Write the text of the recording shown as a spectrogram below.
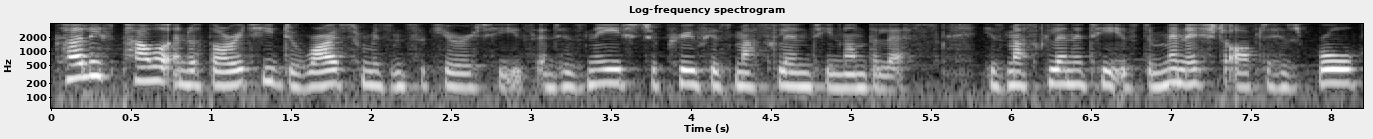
Curly's power and authority derives from his insecurities and his need to prove his masculinity nonetheless. His masculinity is diminished after his brawl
